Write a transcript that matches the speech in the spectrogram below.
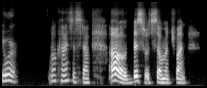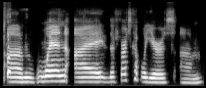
Sure. All kinds of stuff. Oh, this was so much fun. Um, when I, the first couple of years um,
